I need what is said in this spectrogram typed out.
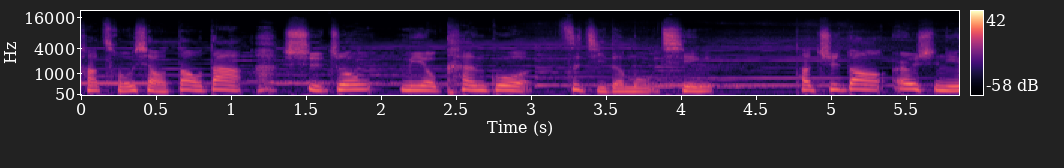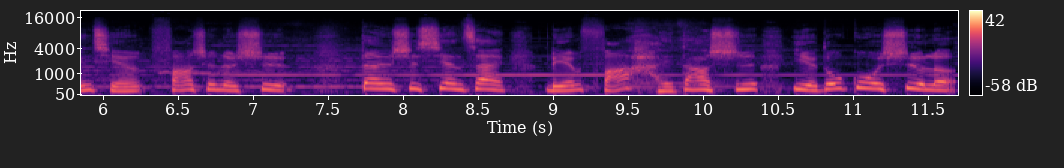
他从小到大始终没有看过自己的母亲。他知道二十年前发生的事，但是现在连法海大师也都过世了，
